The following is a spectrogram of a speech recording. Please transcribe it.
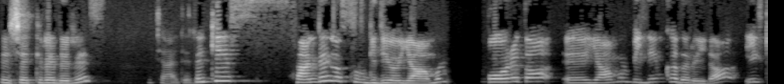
Teşekkür ederiz. Rica ederim. Peki sende nasıl gidiyor Yağmur? Bu arada e, Yağmur bildiğim kadarıyla ilk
